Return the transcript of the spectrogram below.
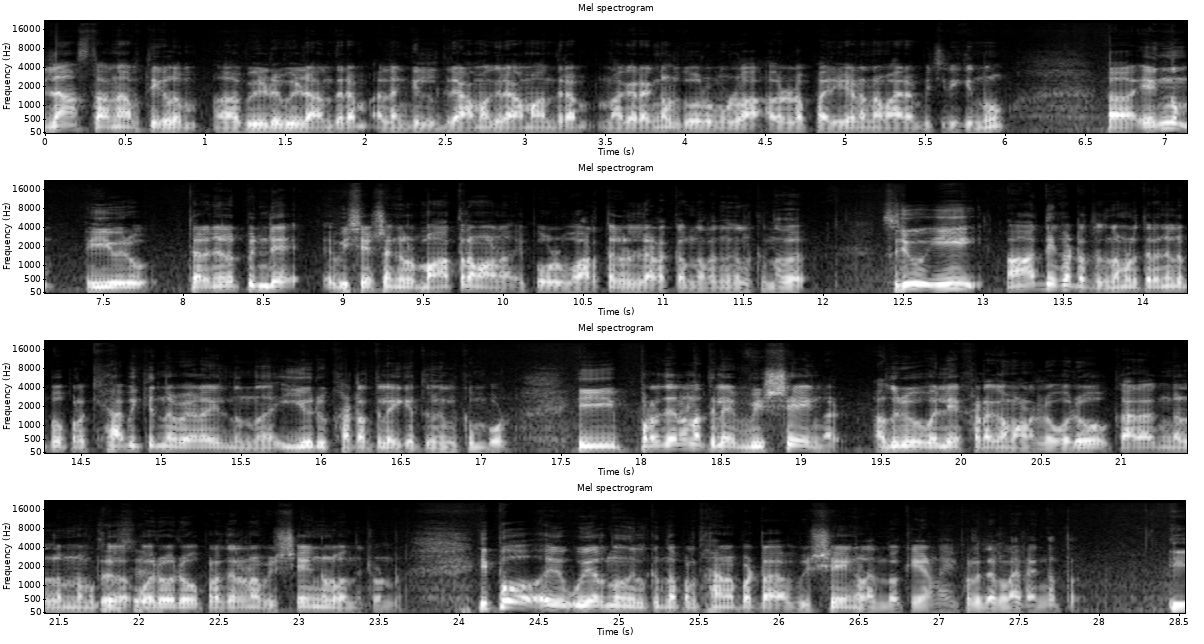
എല്ലാ സ്ഥാനാർത്ഥികളും വീട് വീടാന്തരം അല്ലെങ്കിൽ ഗ്രാമഗ്രാമാന്തരം നഗരങ്ങൾ തോറുമുള്ള അവരുടെ പര്യടനം ആരംഭിച്ചിരിക്കുന്നു. എങ്ങും ഈ ഒരു തെരഞ്ഞെടുപ്പിന്റെ വിശേഷങ്ങൾ മാത്രമാണ് ഇപ്പോൾ വാർത്തകളിലടക്കം നിറഞ്ഞു നിൽക്കുന്നത്. സിജു ഈ ആദ്യഘട്ടത്തിൽ നമ്മൾ തിരഞ്ഞെടുപ്പ് പ്രഖ്യാപിക്കുന്ന വേളയിൽ നിന്ന് ഈ ഒരു ഘട്ടത്തിലേക്ക് എത്തി നിൽക്കുമ്പോൾ ഈ പ്രചരണത്തിലെ വിഷയങ്ങൾ അതൊരു വലിയ ഘടകമാണല്ലോ. ഓരോ കാലങ്ങളിലും നമുക്ക് ഓരോരോ പ്രചരണ വിഷയങ്ങൾ വന്നിട്ടുണ്ട്. ഇപ്പോൾ ഉയർന്നു നിൽക്കുന്ന പ്രധാനപ്പെട്ട വിഷയങ്ങൾ എന്തൊക്കെയാണ് ഈ പ്രചരണ രംഗത്ത്? ഈ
